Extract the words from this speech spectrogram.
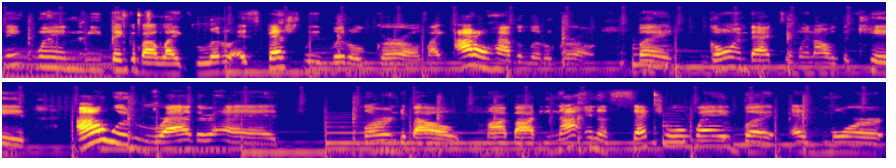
think when we think about like little, especially little girls, like I don't have a little girl, but going back to when I was a kid, I would rather had learned about my body, not in a sexual way, but as more,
